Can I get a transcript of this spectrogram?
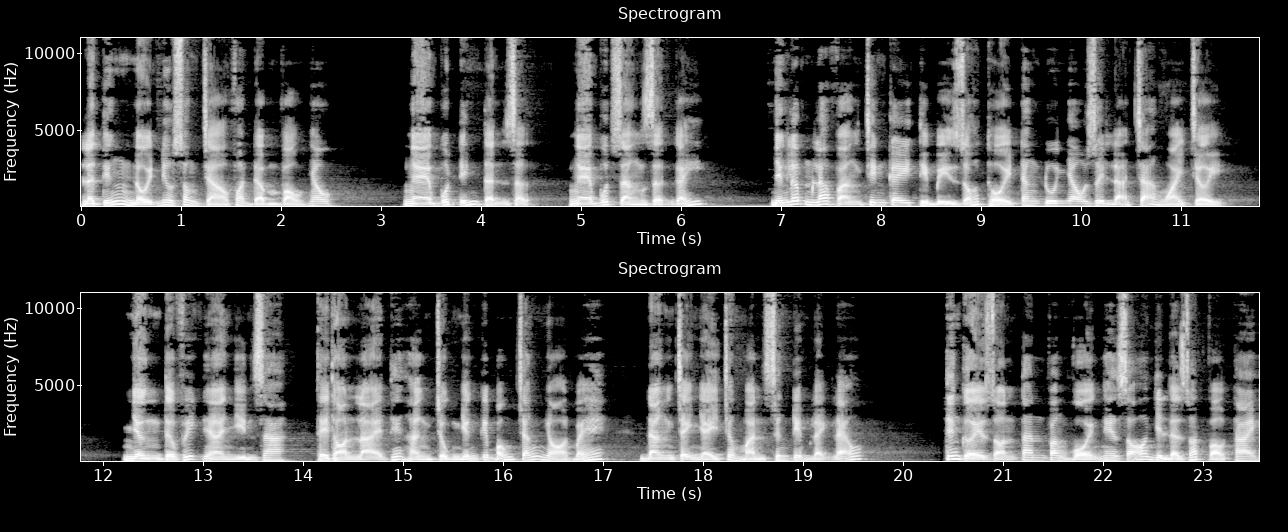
Là tiếng nồi niêu song trào va đầm vào nhau. Nghe bút đến tận giận, Nghe bút rằng rợn gáy. Những lớp lá vàng trên cây thì bị gió thổi đang đua nhau rơi lã chã ngoài trời. Nhưng từ phía nhà nhìn ra, thầy thòn lại thấy hàng chục những cái bóng trắng nhỏ bé đang chạy nhảy trong màn sương đêm lạnh lẽo tiếng cười giòn tan vang vội nghe rõ như là rót vào tai,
